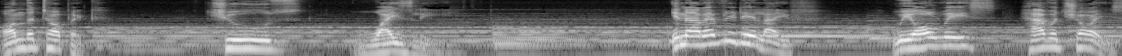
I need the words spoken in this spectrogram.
on the topic Choose Wisely. In our everyday life, we always have a choice,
